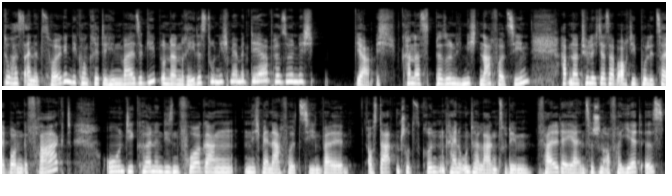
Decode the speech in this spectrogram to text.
Du hast eine Zeugin, die konkrete Hinweise gibt und dann redest du nicht mehr mit der persönlich ja, ich kann das persönlich nicht nachvollziehen. Habe natürlich deshalb auch die Polizei Bonn gefragt und die können diesen Vorgang nicht mehr nachvollziehen, weil aus Datenschutzgründen keine Unterlagen zu dem Fall, der ja inzwischen auch verjährt ist,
